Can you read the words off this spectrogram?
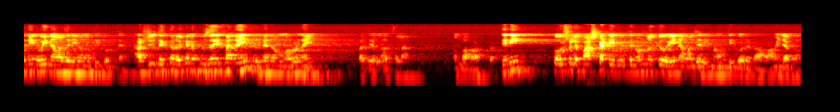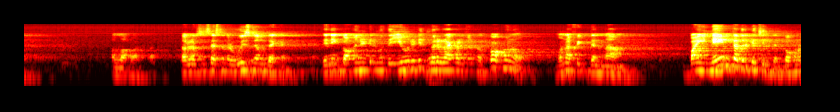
উনি ওই নামাজের ইমামতি করতেন। আর যদি দেখতেন ওইখানে হুজাইফা নাই, ওইখানে ওমরও নাই, রাদিয়াল্লাহু তাআলা আল্লাহু আকবার। তিনি কৌশলে পাশ কাটিয়ে বলতেন, অন্য কেউ এই নামাজের ইমামতি করে দাও, আমি যাব আল্লাহু আকবার। তাহলে রাসূল সাল্লাল্লাহু উইজডম দেখেন। তিনি কমিউনিটির মধ্যে ইউনিটি ধরে রাখার জন্য কখনো মুনাফিকদের নাম, বাই নেম তাদেরকে চিনতেন, কখনো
